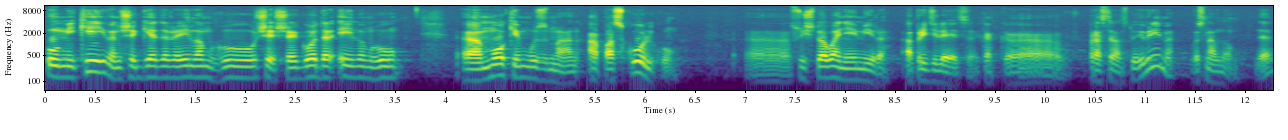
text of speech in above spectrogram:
У Микейвен шегедер эйлам гу, шегодер эйлам гу, э. А поскольку существование мира определяется как пространство и время в основном, да,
